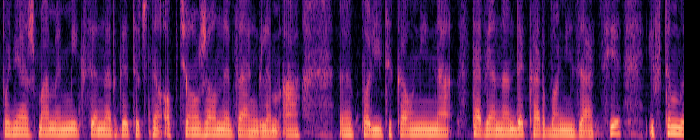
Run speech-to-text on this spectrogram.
ponieważ mamy miks energetyczny obciążony węglem, a e, polityka unijna stawia na dekarbonizację i w tym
